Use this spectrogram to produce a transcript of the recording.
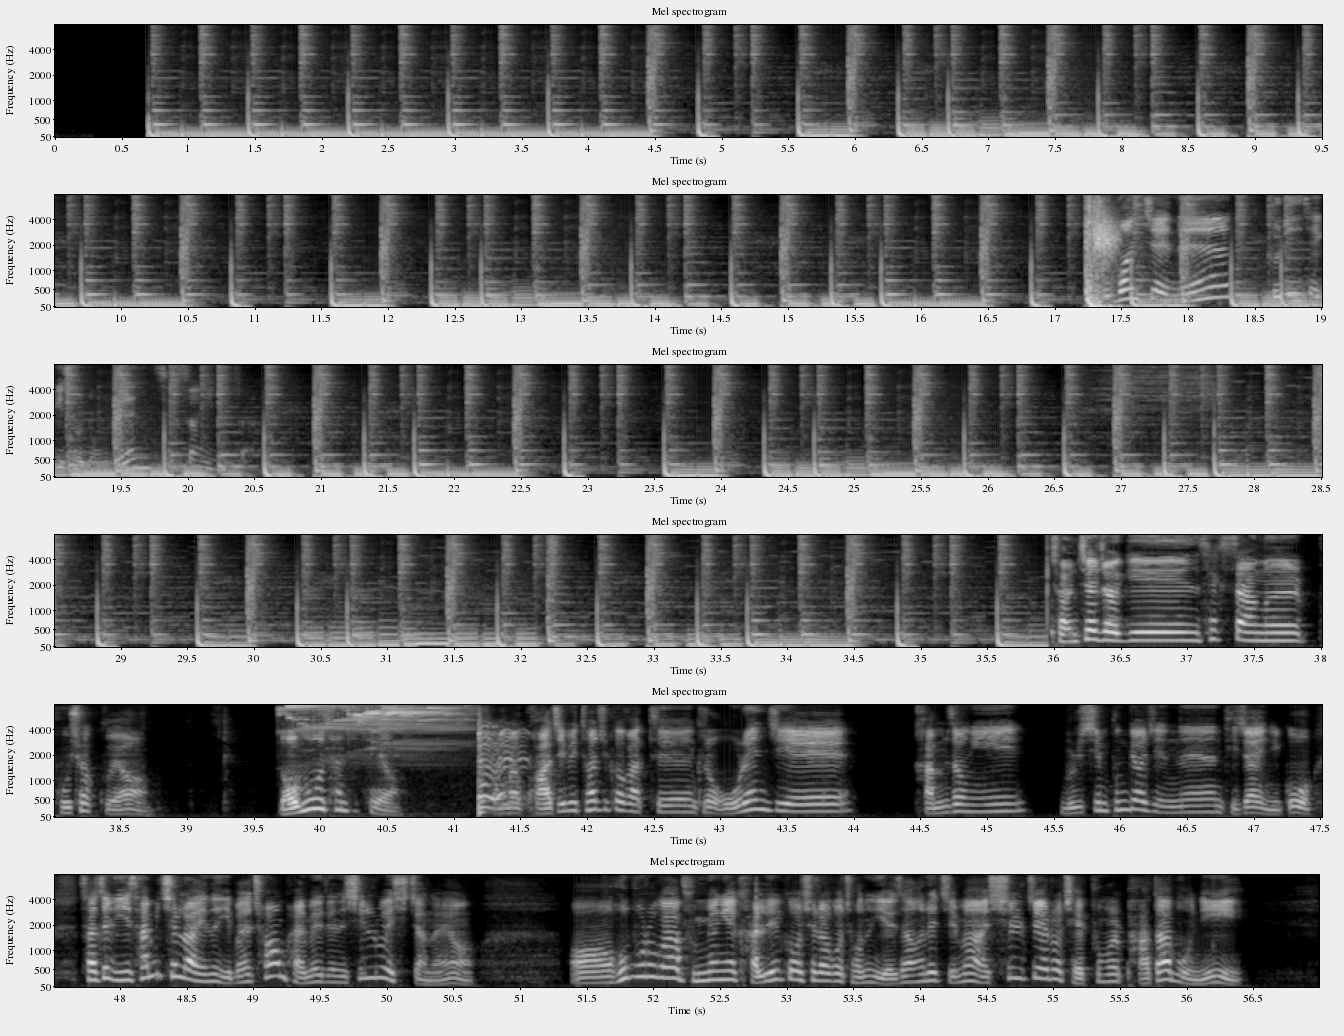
두 번째는 그린색이 적용된 전체적인 색상을 보셨고요. 너무 산뜻해요. 정말 과즙이 터질 것 같은 그런 오렌지의 감성이 물씬 풍겨지는 디자인이고 사실 이 327 라인은 이번에 처음 발매되는 실루엣이잖아요. 어, 호불호가 분명히 갈릴 것이라고 저는 예상을 했지만 실제로 제품을 받아보니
